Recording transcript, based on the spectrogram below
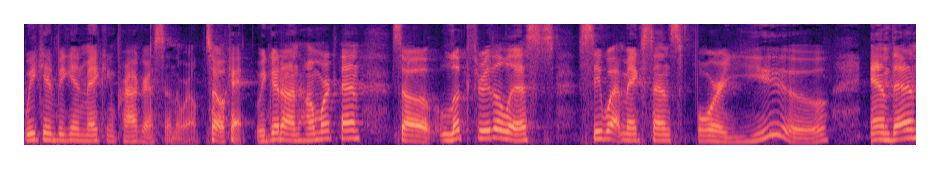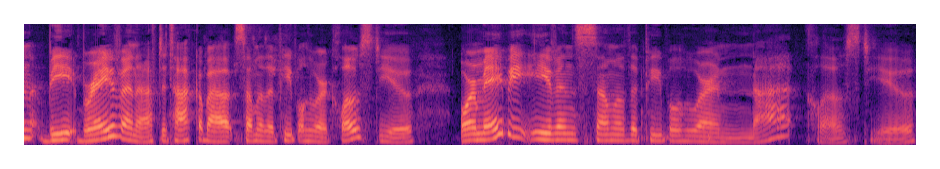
we can begin making progress in the world. So, okay, we good on homework then? So, look through the lists, see what makes sense for you, and then be brave enough to talk about some of the people who are close to you or maybe even some of the people who are not close to you.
